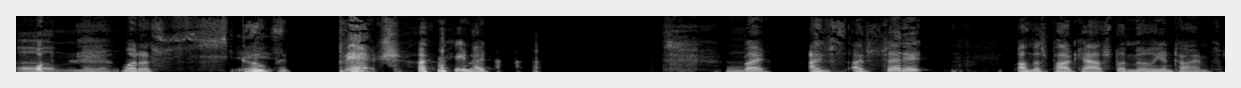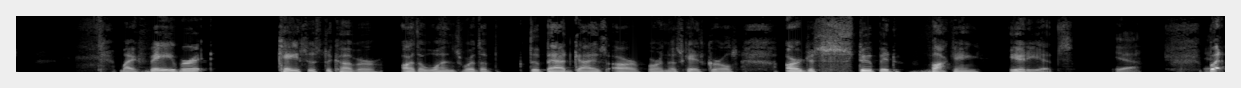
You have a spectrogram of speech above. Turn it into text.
Oh man. What a stupid bitch! I mean, I but I've I've said it on this podcast a million times. My favorite cases to cover are the ones where the the bad guys are, or in this case, girls, are just stupid fucking idiots. yeah. But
